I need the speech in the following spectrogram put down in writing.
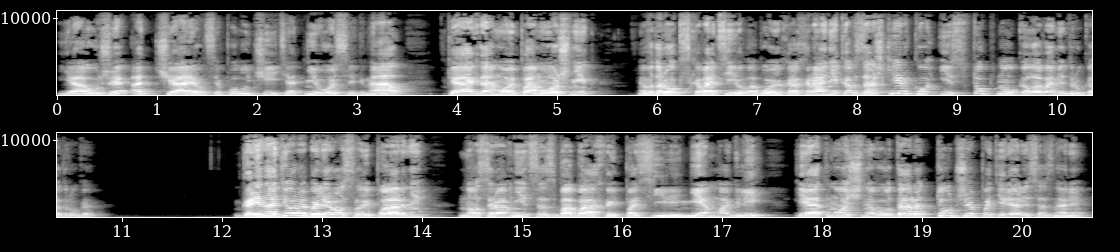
Я уже отчаялся получить от него сигнал, когда мой помощник вдруг схватил обоих охранников за шкирку и стукнул головами друг от друга. Гренадеры были рослые парни, но сравниться с бабахой по силе не могли, и от мощного удара тут же потеряли сознание.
